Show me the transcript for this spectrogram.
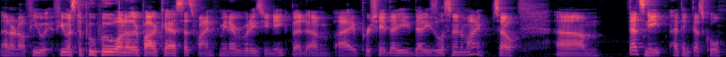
I don't know if he if he wants to poo poo on other podcasts, that's fine. I mean, everybody's unique, but um, I appreciate that he that he's listening to mine. So, um, that's neat. I think that's cool.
